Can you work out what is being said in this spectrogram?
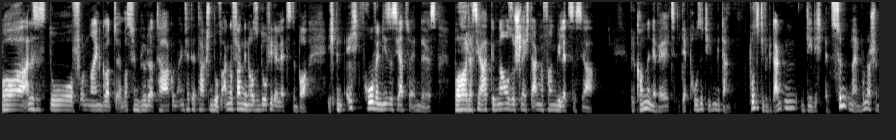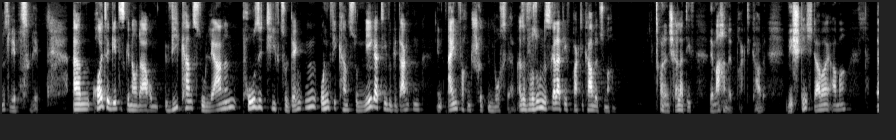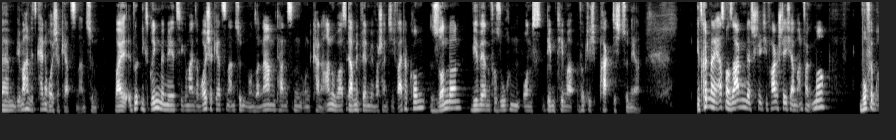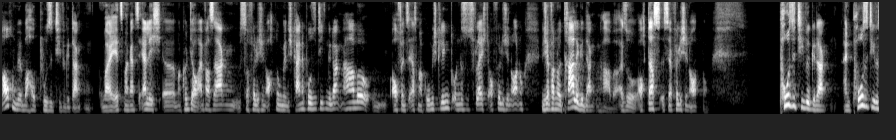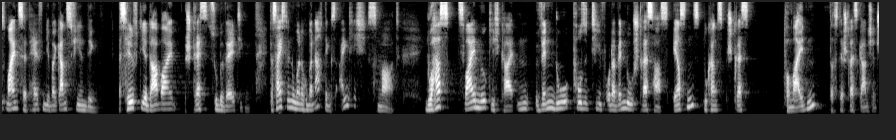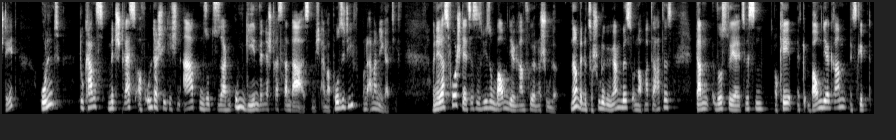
boah, alles ist doof und mein Gott, äh, was für ein blöder Tag und eigentlich hat der Tag schon doof angefangen, genauso doof wie der letzte. Boah, ich bin echt froh, wenn dieses Jahr zu Ende ist. Boah, das Jahr hat genauso schlecht angefangen wie letztes Jahr. Willkommen in der Welt der positiven Gedanken. Positive Gedanken, die dich entzünden, ein wunderschönes Leben zu leben. Ähm, heute geht es genau darum, wie kannst du lernen, positiv zu denken und wie kannst du negative Gedanken in einfachen Schritten loswerden. Also versuchen das relativ praktikabel zu machen. Oder nicht relativ, wir machen es praktikabel. Wichtig dabei aber, ähm, wir machen jetzt keine Räucherkerzen anzünden. Weil es wird nichts bringen, wenn wir jetzt hier gemeinsam Räucherkerzen anzünden, unseren Namen tanzen und keine Ahnung was. Damit werden wir wahrscheinlich nicht weiterkommen, sondern wir werden versuchen, uns dem Thema wirklich praktisch zu nähern. Jetzt könnte man ja erstmal sagen, das die Frage stelle ich ja am Anfang immer, wofür brauchen wir überhaupt positive Gedanken? Weil jetzt mal ganz ehrlich, äh, man könnte ja auch einfach sagen, ist doch völlig in Ordnung, wenn ich keine positiven Gedanken habe, auch wenn es erstmal komisch klingt. Und es ist vielleicht auch völlig in Ordnung, wenn ich einfach neutrale Gedanken habe. Also auch das ist ja völlig in Ordnung. Positive Gedanken, ein positives Mindset helfen dir bei ganz vielen Dingen. Es hilft dir dabei, Stress zu bewältigen. Das heißt, wenn du mal darüber nachdenkst, eigentlich smart. Du hast zwei Möglichkeiten, wenn du positiv oder wenn du Stress hast. Erstens, du kannst Stress vermeiden, dass der Stress gar nicht entsteht. Und du kannst mit Stress auf unterschiedlichen Arten sozusagen umgehen, wenn der Stress dann da ist. Nämlich einmal positiv und einmal negativ. Wenn du dir das vorstellst, ist es wie so ein Baumdiagramm früher in der Schule. Ne? Wenn du zur Schule gegangen bist und noch Mathe hattest, dann wirst du ja jetzt wissen, okay, es gibt ein Baumdiagramm, es gibt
